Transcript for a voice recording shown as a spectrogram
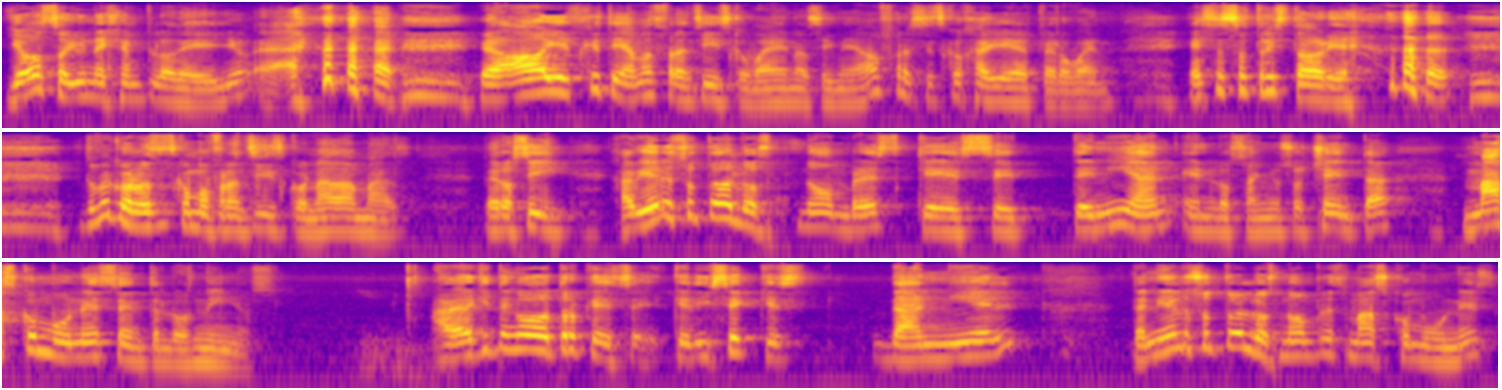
Yo soy un ejemplo de ello. pero, ay, es que te llamas Francisco. Bueno, sí, me llamo Francisco Javier, pero bueno, esa es otra historia. Tú me conoces como Francisco, nada más. Pero sí, Javier es otro de los nombres que se tenían en los años 80 más comunes entre los niños. A ver, aquí tengo otro que, que dice que es Daniel. Daniel es otro de los nombres más comunes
